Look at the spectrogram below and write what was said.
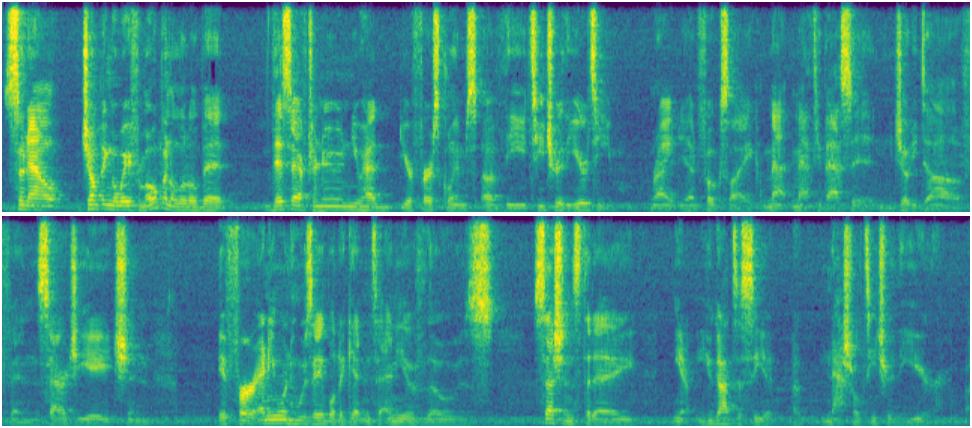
So now, jumping away from open a little bit, this afternoon you had your first glimpse of the Teacher of the Year team, right? You had folks like Matt, Matthew Bassett and Jody Duff and Sarah G.H. And if for anyone who was able to get into any of those sessions today, you know, you got to see a, a National Teacher of the Year. Uh,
